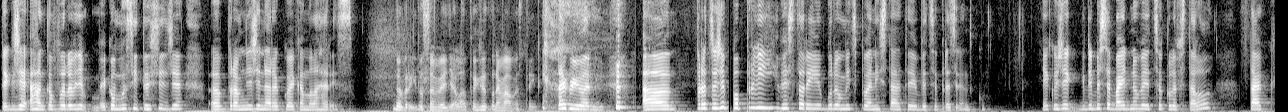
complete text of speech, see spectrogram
Takže Hanka podobně jako musí tušit, že eh, pro mě žena roku je Kamala Harris. Dobrý, to jsem věděla, takže to nemáme stejný. tak výborný. Uh, protože poprvé v historii budou mít Spojené státy viceprezidentku. Jakože kdyby se Bidenovi cokoliv stalo, tak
